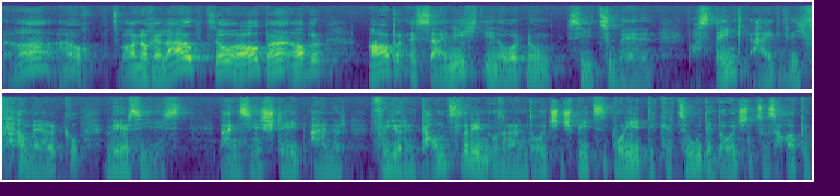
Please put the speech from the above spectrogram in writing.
ja, auch zwar noch erlaubt, so halb, aber, aber es sei nicht in Ordnung, sie zu wählen. Was denkt eigentlich Frau Merkel, wer sie ist? Meinen Sie, steht einer früheren Kanzlerin oder einem deutschen Spitzenpolitiker zu, den Deutschen zu sagen,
